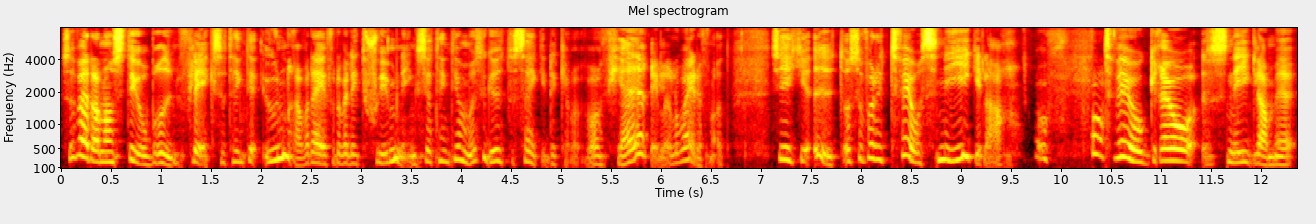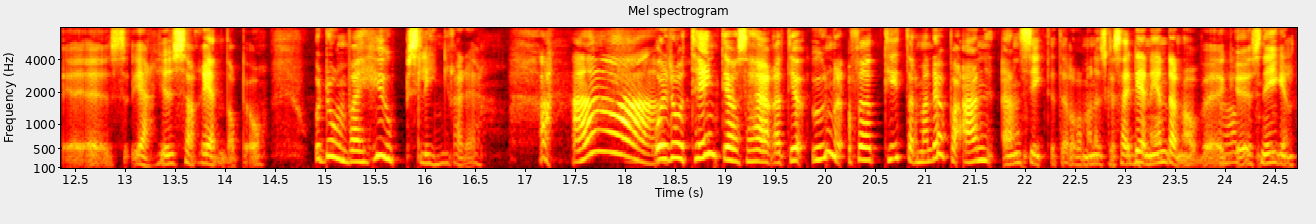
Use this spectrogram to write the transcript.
så var det någon stor brun fläck, så tänkte jag undrar vad det är, för det var lite skymning, så jag tänkte jag måste gå ut och se, det kan vara en fjäril eller vad är det för något? Så gick jag ut och så var det två sniglar Uff. två grå sniglar med eh, ja, ljusa ränder på. Och de var ihopslingrade. Ah, Och då tänkte jag så här att jag undrar, för tittade man då på an, ansiktet eller vad man nu ska säga, den ändan av eh, Ja. snigeln,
